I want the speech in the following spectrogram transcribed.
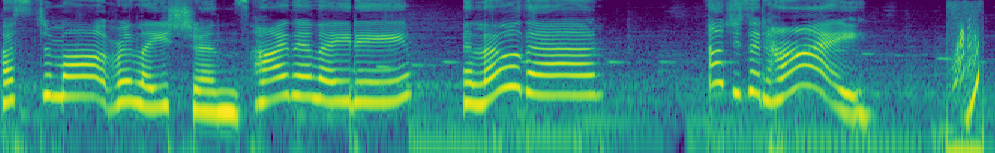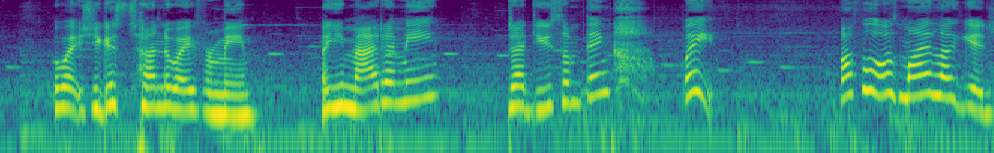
Customer relations. Hi there, lady. Hello there. Oh, she said hi. Oh, wait, she just turned away from me. Are you mad at me? Did I do something? Wait, I thought it was my luggage.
